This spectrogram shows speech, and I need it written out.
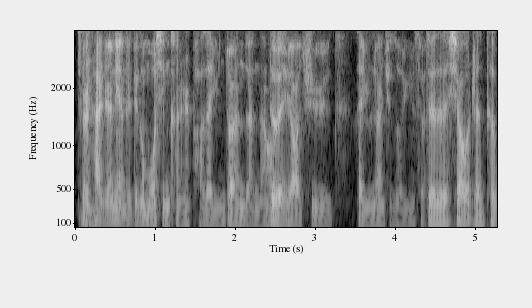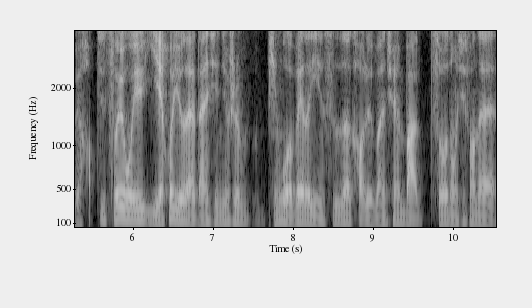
就是它人脸的这个模型可能是跑在云端的，然后需要去在云端去做运算。对对，效果真的特别好。就所以我也也会有点担心，就是苹果为了隐私的考虑，完全把所有东西放在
